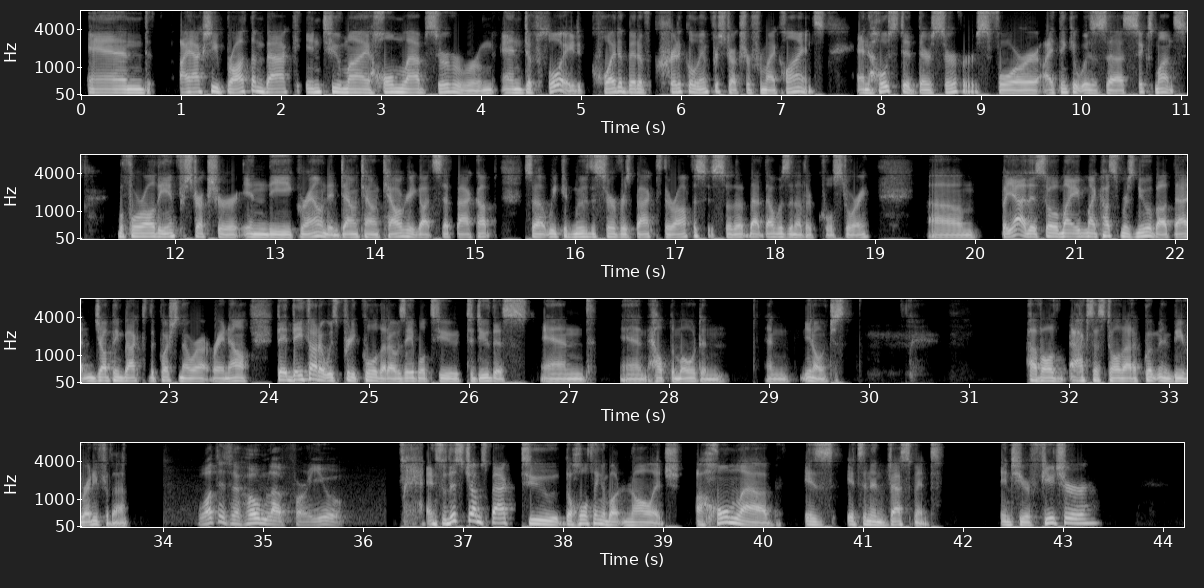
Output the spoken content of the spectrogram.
and I actually brought them back into my home lab server room and deployed quite a bit of critical infrastructure for my clients and hosted their servers for, I think it was uh, six months before all the infrastructure in the ground in downtown Calgary got set back up so that we could move the servers back to their offices. So that, that, that was another cool story. Um, but yeah, so my, my customers knew about that and jumping back to the question that we're at right now, they, they thought it was pretty cool that I was able to, to do this and, and help them out and, and, you know, just have all access to all that equipment and be ready for that. What is a home lab for you? And so this jumps back to the whole thing about knowledge. A home lab is it's an investment into your future.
